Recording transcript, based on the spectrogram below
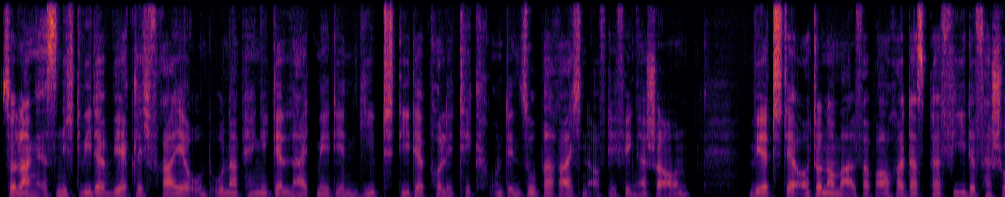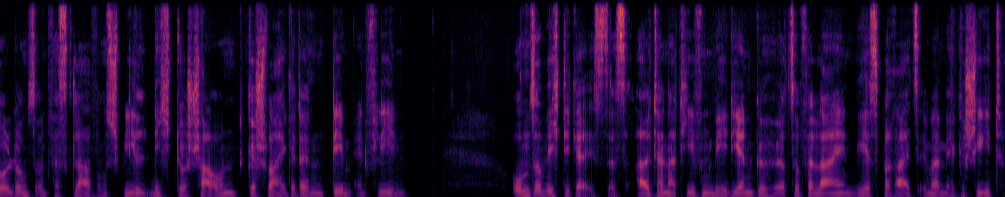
solange es nicht wieder wirklich freie und unabhängige Leitmedien gibt, die der Politik und den Superreichen auf die Finger schauen, wird der Otto Normalverbraucher das perfide Verschuldungs- und Versklavungsspiel nicht durchschauen, geschweige denn dem entfliehen. Umso wichtiger ist es, alternativen Medien Gehör zu verleihen, wie es bereits immer mehr geschieht,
